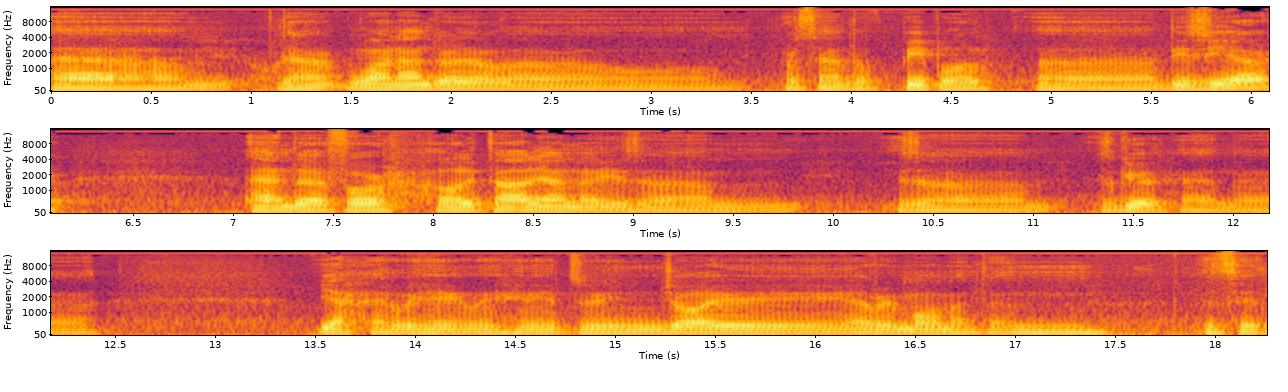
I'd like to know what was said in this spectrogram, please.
Um, there are 100 uh, percent of people uh, this year, and uh, for all Italian is um, is uh, is good. And uh, yeah, we, we need to enjoy every moment, and that's it.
